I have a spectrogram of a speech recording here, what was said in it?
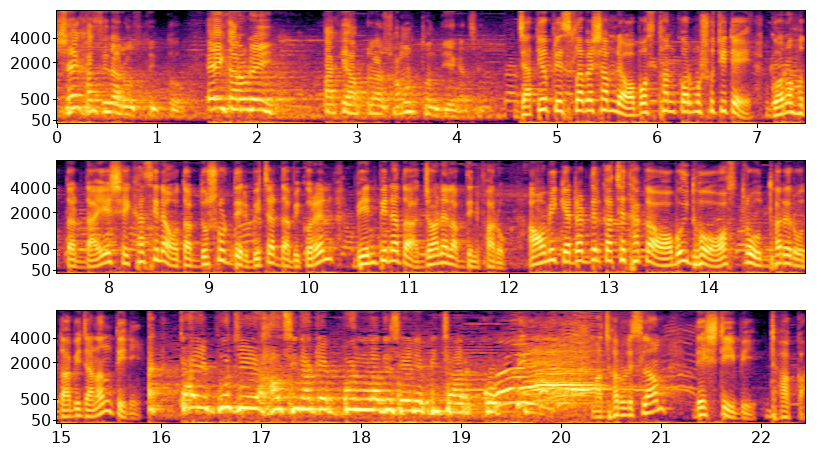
শেখ হাসিনার অস্তিত্ব। এই কারণেই তাকে আপনারা সমর্থন দিয়ে গেছেন। জাতীয় প্রেস ক্লাবের সামনে অবস্থান কর্মসূচিতে গণহত্যার দায়ে শেখ হাসিনা ও তার দোসরদের বিচার দাবি করেন বিএনপি নেতা জয়নাল আবদিন ফারুক। আওয়ামী ক্যাডারদের কাছে থাকা অবৈধ অস্ত্র উদ্ধারেরও দাবি জানান তিনি। বুঝি হাসিনাকে বাংলাদেশে এনে বিচার করতে। মাঝহারুল ইসলাম দেশ টিভি ঢাকা।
